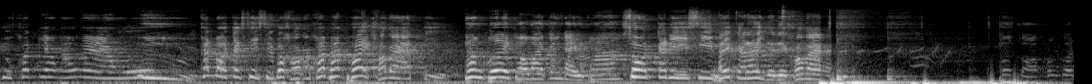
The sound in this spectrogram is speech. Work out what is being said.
อยากอยู่คนเดียวเงาเงาๆอืมขันบอกจากสี่สิบว่าเขากับข้าพักเพ่อยเขาแบบตีพังเพยเขาว่าจังใดคะโสดกระดีสี่ไผก็ได้อย่าเด็กเขาแบบทดสอบของคน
